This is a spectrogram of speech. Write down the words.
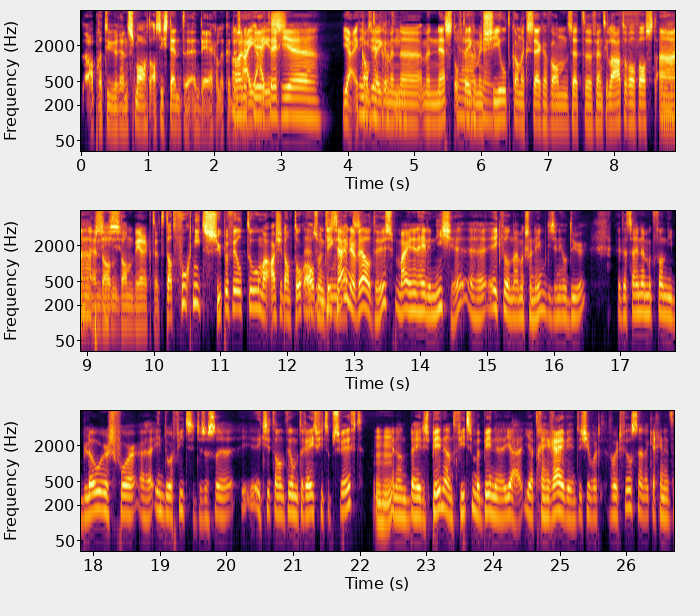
apparatuur en smart assistenten en dergelijke. Dus oh, dan hij, kun je hij is... tegen je... Ja, ik kan tegen mijn, eh, mijn Nest of Ja, tegen mijn. Shield kan ik zeggen van zet de ventilator alvast aan Ja, en dan, precies. dan werkt het. Dat voegt niet superveel toe, maar als je dan toch al zo'n die ding zijn hebt- er wel dus, maar in een hele niche. Eh, ik wil namelijk zo nemen, die zijn heel duur. Eh, dat zijn namelijk van die blowers voor eh, indoor fietsen. Dus als, eh, ik zit dan veel met de racefiets op Zwift. Mhm. En dan ben je dus binnen aan het fietsen. Maar binnen, ja, je hebt geen rijwind. Dus je wordt, wordt veel sneller, krijg je het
